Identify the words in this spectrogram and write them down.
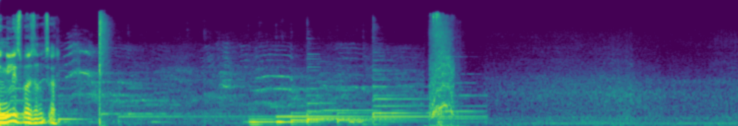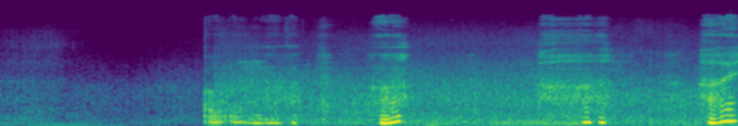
இங்கிலீஷ் பேசணும் சார். ஹாய்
